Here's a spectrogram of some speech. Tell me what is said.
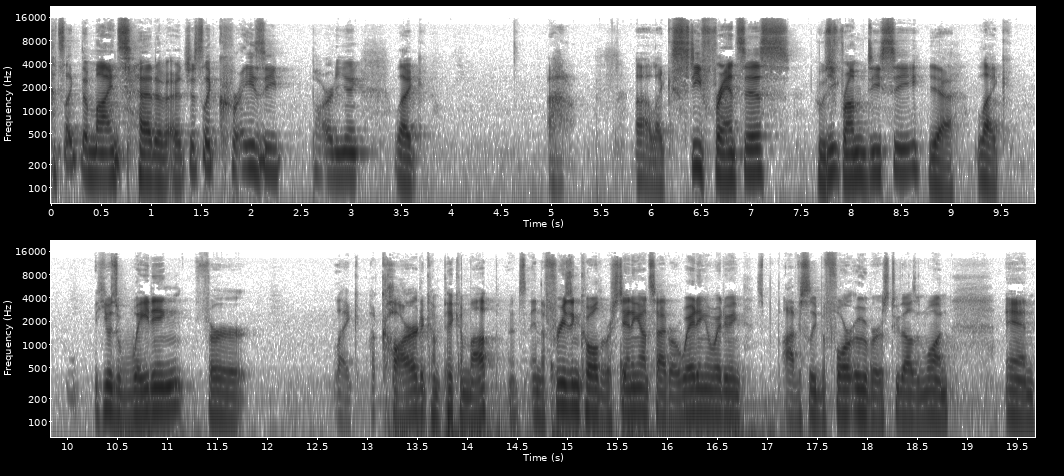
that's like the mindset of it's just like crazy partying, like uh, like Steve Francis, who's from DC Yeah. like he was waiting for like a car to come pick him up. It's in the freezing cold. We're standing outside. We're waiting and waiting. It's obviously before Uber. It's 2001, and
